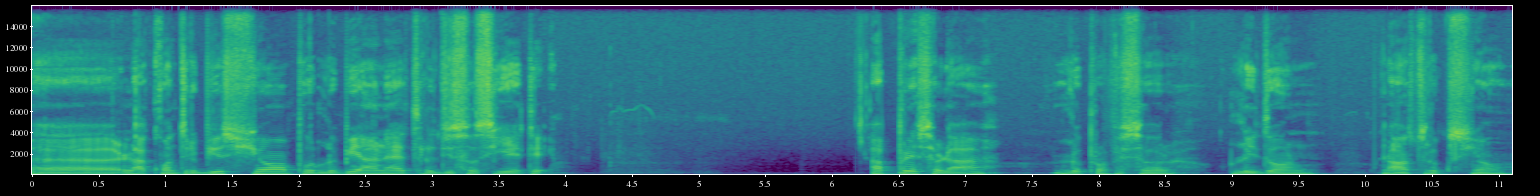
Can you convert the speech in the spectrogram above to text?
euh, la contribution pour le bien-être de la société. Après cela, le professeur lui donne l'instruction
